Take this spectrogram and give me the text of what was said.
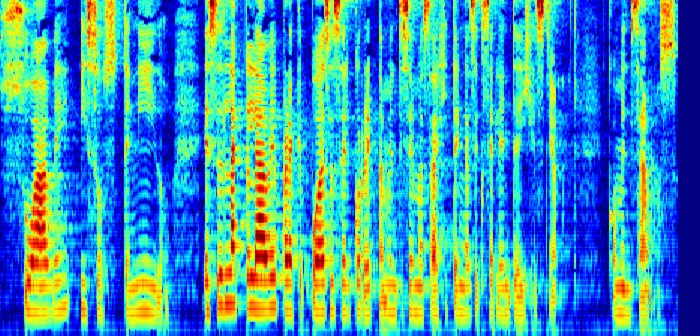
suave y sostenido. Esa es la clave para que puedas hacer correctamente ese masaje y tengas excelente digestión. Comenzamos.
